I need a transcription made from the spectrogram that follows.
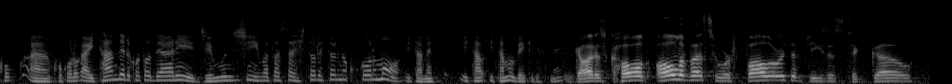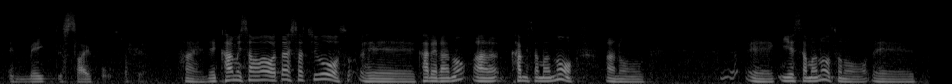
こあ心が傷んでいることであり自分自身私たち一人一人の心も痛め痛痛むべきですね God has called all of us who are followers of Jesus to go and make disciples of him. はい、で神様は私たちを、そえー彼らのあ神様のあの、えーイエス様のその、えー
